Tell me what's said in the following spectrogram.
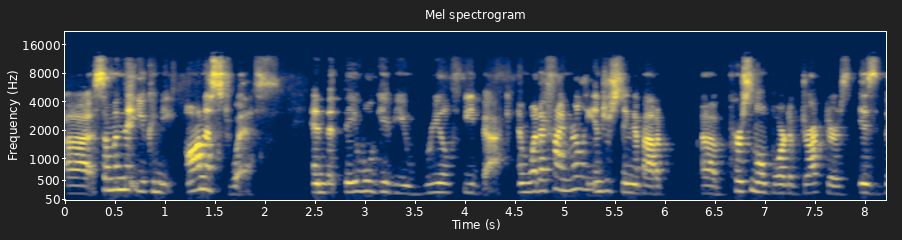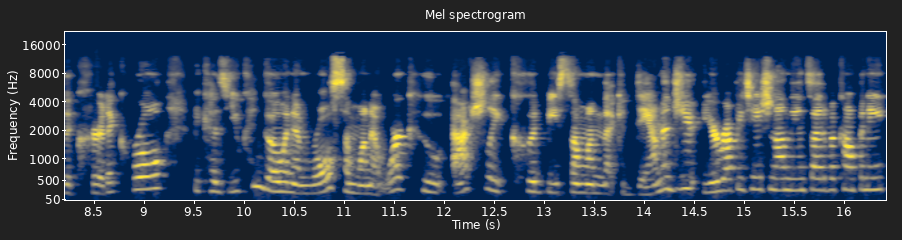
Uh, someone that you can be honest with and that they will give you real feedback. And what i find really interesting about a a personal board of directors is the critic role because you can go and enroll someone at work who actually could be someone that could damage you, your reputation on the inside of a company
